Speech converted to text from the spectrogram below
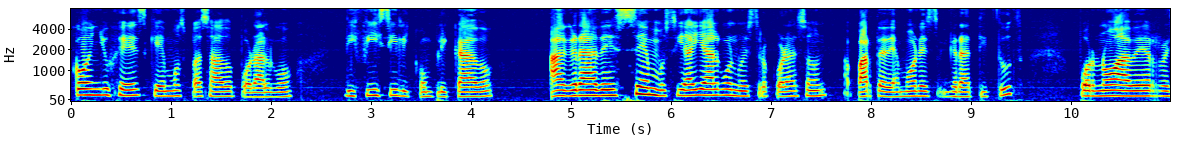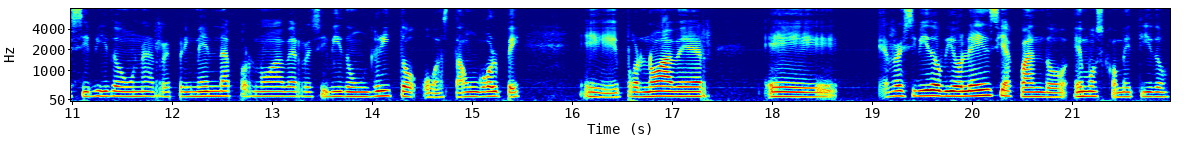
cónyuges que hemos pasado por algo difícil y complicado, agradecemos si hay algo en nuestro corazón, aparte de amor, es gratitud por no haber recibido una reprimenda, por no haber recibido un grito o hasta un golpe, eh, por no haber eh, recibido violencia cuando hemos cometido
